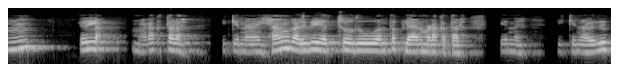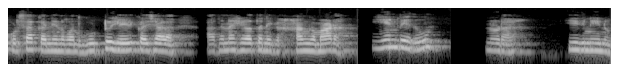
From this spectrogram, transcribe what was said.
ಹ್ಞೂ ಇಲ್ಲ, ಮಾಡಕತ್ತಾಳ. ಈಕಿನ ಹೆಂಗೆ ಅಳವಿ ಹಚ್ಚೋದು ಅಂತ ಪ್ಲ್ಯಾನ್ ಮಾಡಕತ್ತಾಳ. ಏನು ಈಕಿನ ಅಳವಿ ಕೊಡ್ಸಾಕ ನಿನಗೊಂದು ಗುಟ್ಟು ಹೇಳಿ ಕಳ್ಸಾಳ ಅದನ್ನ ಹೇಳ್ತಾನೀಗ ಹಂಗೆ ಮಾಡ. ಏನು ಬೇರು ನೋಡ, ಈಗ ನೀನು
